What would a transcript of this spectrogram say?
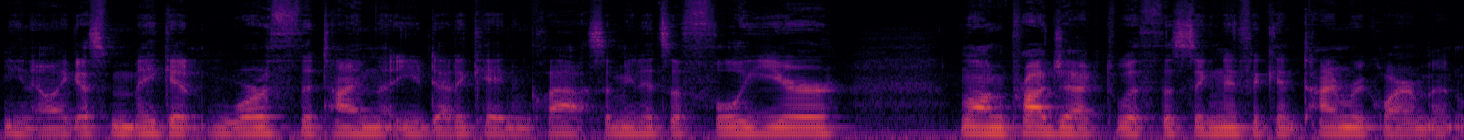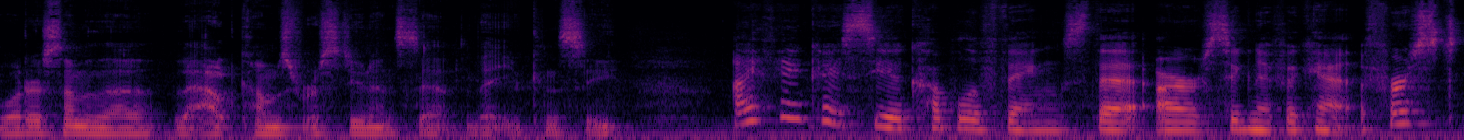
you know i guess make it worth the time that you dedicate in class? I mean it's a full year long project with a significant time requirement, what are some of the, the outcomes for students that, that you can see? I think I see a couple of things that are significant. First,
